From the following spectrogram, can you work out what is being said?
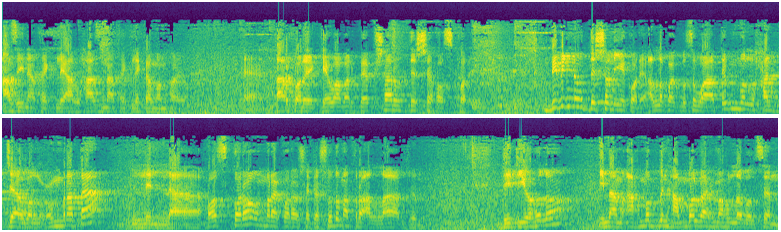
হাজি না থাকলে আল হাজ না থাকলে কেমন হয়? তারপরে কেউ আবার ব্যবসার উদ্দেশ্যে হজ করে। বিভিন্ন উদ্দেশ্য নিয়ে করে। আল্লাহ পাক বলছে হজ করো, উমরা করো, সেটা শুধুমাত্র আল্লাহর জন্য। দ্বিতীয় হলো, ইমাম আহমদ বিন হাম্বল রাহিমাহুল্লাহ বলছেন,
